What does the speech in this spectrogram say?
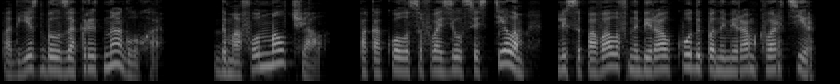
Подъезд был закрыт наглухо. Домофон молчал. Пока Колосов возился с телом, Лисоповалов набирал коды по номерам квартир.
